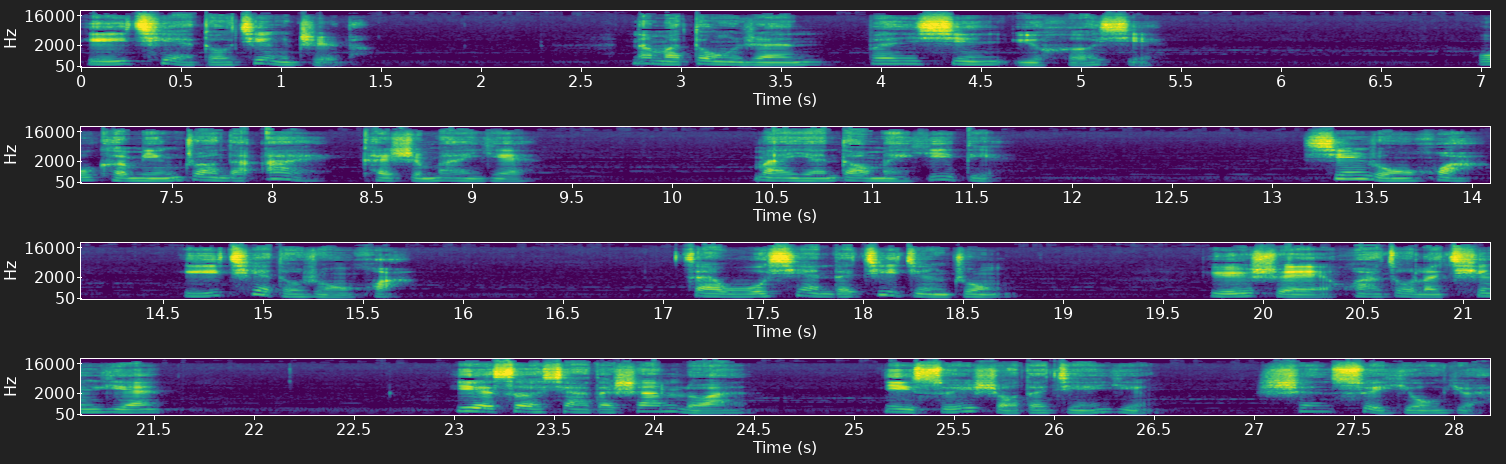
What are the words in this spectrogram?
一切都静止了。那么动人、温馨与和谐，无可名状的爱开始蔓延，蔓延到每一点。心融化，一切都融化，在无限的寂静中，雨水化作了青烟。夜色下的山峦，你随手的剪影，深邃悠远。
